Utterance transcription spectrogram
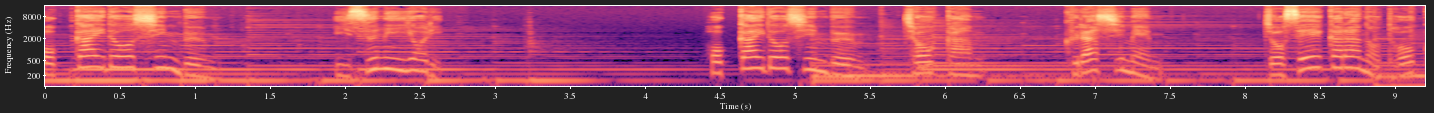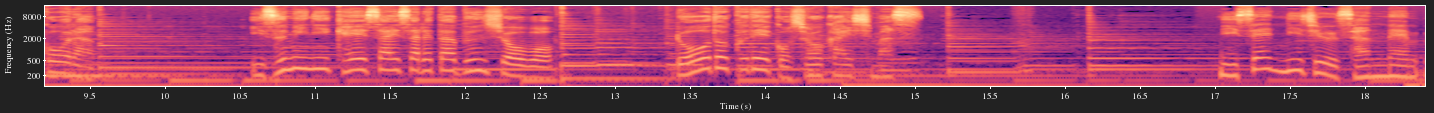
北海道新聞泉より。北海道新聞長官暮らし面女性からの投稿欄。泉に掲載された文章を朗読でご紹介します。2023年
